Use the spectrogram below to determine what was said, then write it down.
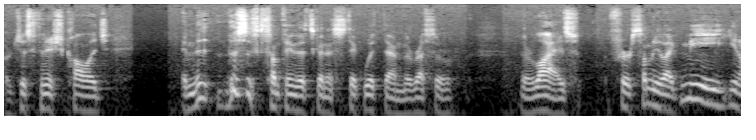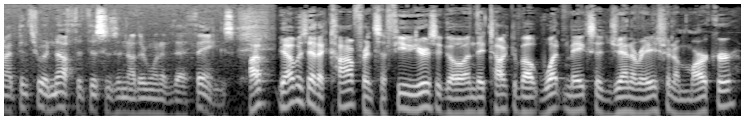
or just finished college, and this, this is something that's going to stick with them the rest of their lives. For somebody like me, you know, I've been through enough that this is another one of the things. I, I was at a conference a few years ago, and they talked about what makes a generation a marker,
